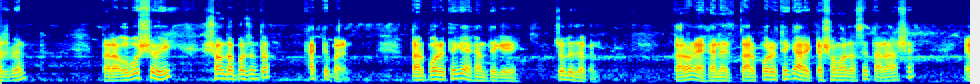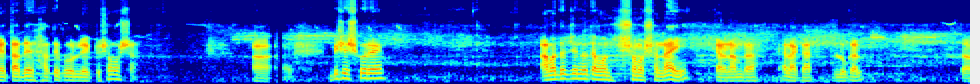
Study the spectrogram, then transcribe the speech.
আসবেন, তারা অবশ্যই সন্ধ্যা পর্যন্ত থাকতে পারেন। তারপরে থেকে এখান থেকে চলে যাবেন। কারণ এখানে তারপরে থেকে আরেকটা সমাজ আছে, তারা আসে তাদের হাতে পড়লে একটু সমস্যা। বিশেষ করে আমাদের জন্য তেমন সমস্যা নাই, কারণ আমরা এলাকার লোকাল। তো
